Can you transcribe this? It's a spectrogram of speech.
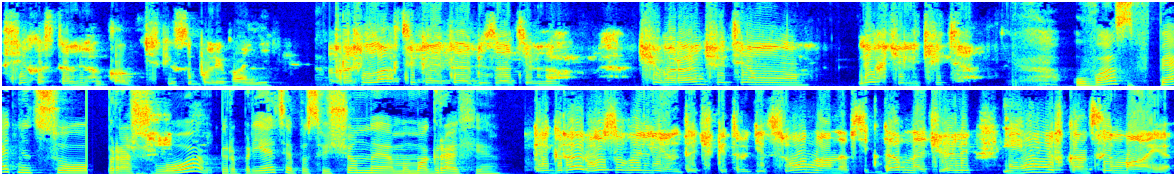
всех остальных онкологических заболеваний. Профилактика – это обязательно. Чем раньше, тем легче лечить. У вас в пятницу прошло мероприятие, посвященное маммографии игра розовой ленточки. Традиционно она всегда в начале июня, в конце мая,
